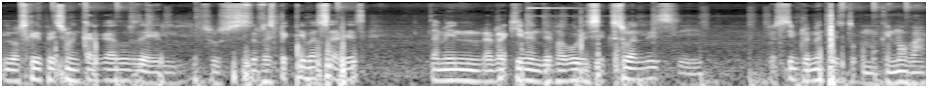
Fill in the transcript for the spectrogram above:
los jefes son encargados de sus respectivas áreas también requieren de favores sexuales y pues simplemente esto como que no va.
